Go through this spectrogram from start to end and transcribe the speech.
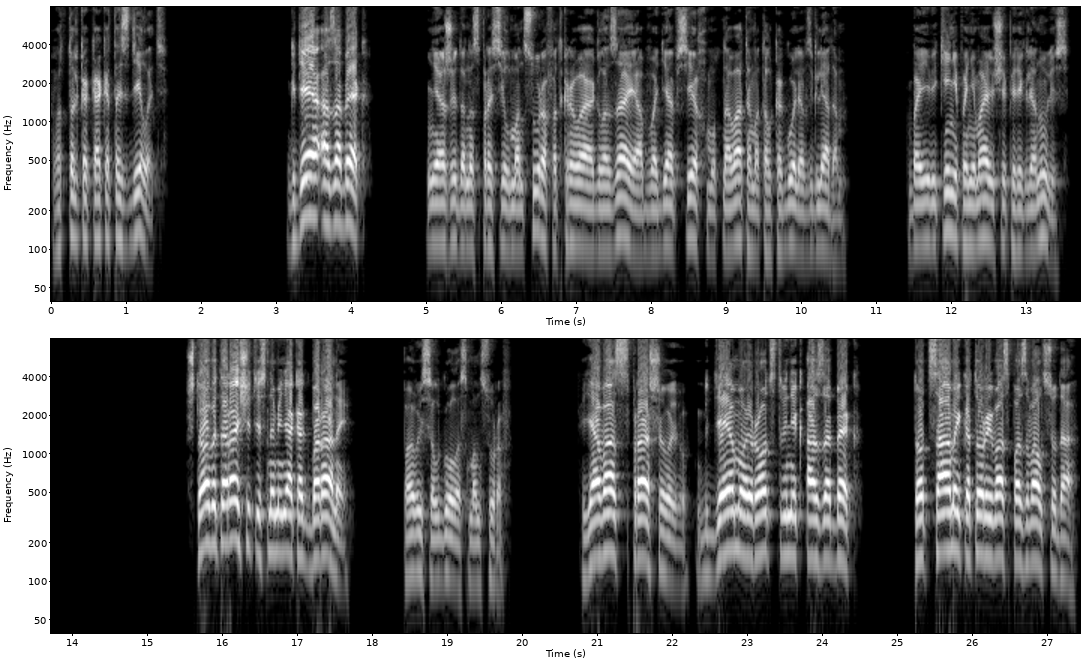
Вот только как это сделать? Где Азабек? неожиданно спросил Мансуров, открывая глаза и обводя всех мутноватым от алкоголя взглядом. Боевики непонимающе переглянулись. Что вы таращитесь на меня как бараны? повысил голос Мансуров. Я вас спрашиваю, где мой родственник Азабек? Тот самый, который вас позвал сюда.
